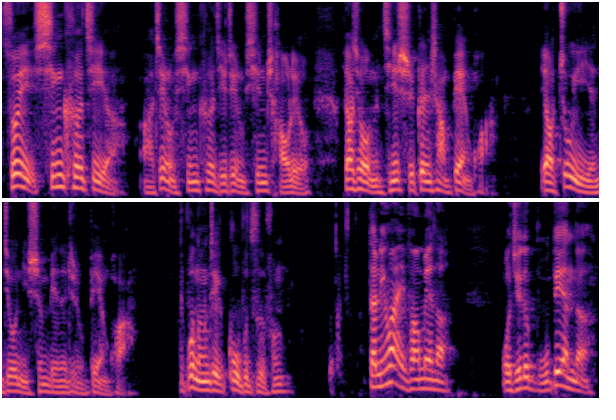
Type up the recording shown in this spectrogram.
所以新科技啊啊，这种新科技，这种新潮流，要求我们及时跟上变化，要注意研究你身边的这种变化，不能这个固步自封。但另外一方面呢，我觉得不变的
